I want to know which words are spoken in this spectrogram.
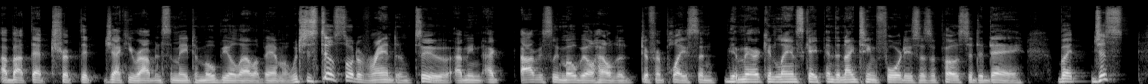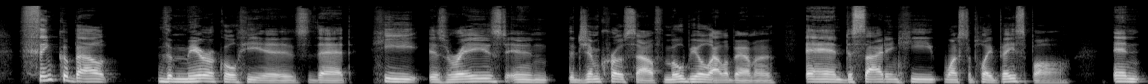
about that trip that Jackie Robinson made to Mobile Alabama which is still sort of random too. I mean I, obviously Mobile held a different place in the American landscape in the 1940s as opposed to today. But just think about the miracle he is that he is raised in the Jim Crow South Mobile Alabama and deciding he wants to play baseball and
